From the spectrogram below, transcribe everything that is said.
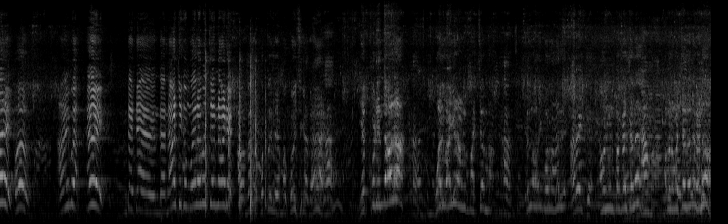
ஏய் ஐம்ப ஏய் இந்த நாட்டுக்கு முதலமைச்சர் நானு அவன் மேல குற்றம் இல்லையம்மா, கோவிச்சுக்காத. எப்படி இருந்தாலும் ஒரு வகையில் அவனுக்கு மச்சான் தான் எல்லா வேலைக்கும் போறாரு. அவனுக்கு பக்கம் தானே அப்புறம் மச்சான் தானே வேணும்.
